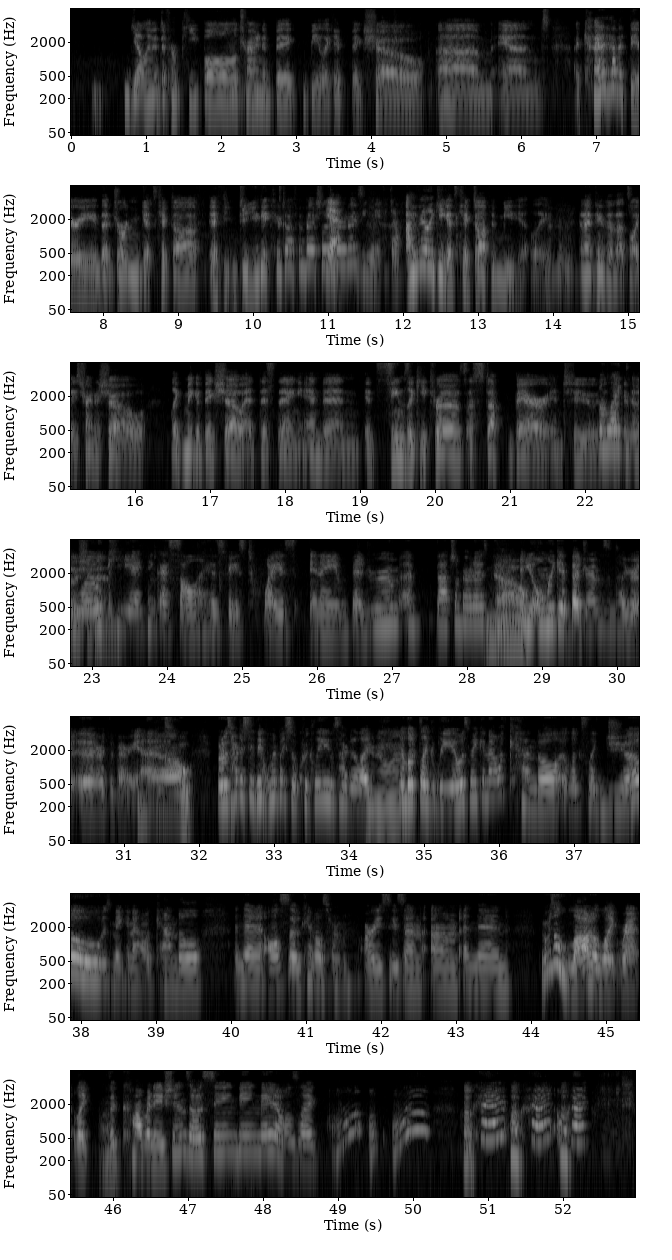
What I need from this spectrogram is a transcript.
yelling at different people, Mhm. trying to big be like a big show. Um, and I kind of have a theory that Jordan gets kicked off. If you, do you get kicked off in Bachelor Yeah, Paradise? you make it tough. I feel like he gets kicked off immediately, Mhm. and I think that that's why he's trying to show. Like make a big show at this thing, and then it seems like he throws a stuffed bear into But the like fucking ocean. low key, I think I saw his face twice in a bedroom at Bachelor in Paradise. No. And you only get bedrooms until you're there at the very end. No. But it was hard to see. They went by so quickly. It was hard to like. you know what? It looked like Leo was making out with Kendall. It looks like Joe was making out with Kendall, and then also Kendall's from Ari's season. Um, and then there was a lot of like ran like Wow. the combinations I was seeing being made. I was like, oh, oh, oh okay, Huh. okay, Huh. okay.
